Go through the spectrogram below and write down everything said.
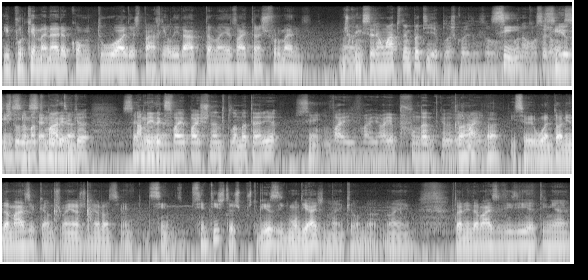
e porque a maneira como tu olhas para a realidade também vai transformando. Mas é? conhecer é um ato de empatia pelas coisas, ou, sim, ou não? Ou seja, um miúdo que estuda matemática à medida dúvida. que se vai apaixonando pela matéria, Sim. vai, vai, vai aprofundando cada vez Claro, mais. não é? claro. Isso é o António Damasio, que é um dos maiores neurocientistas portugueses e de mundiais, não é? Que ele não, é? António Damasio dizia, tinha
